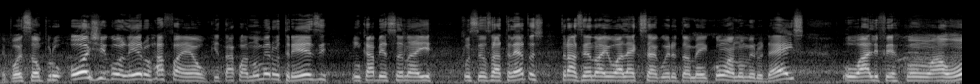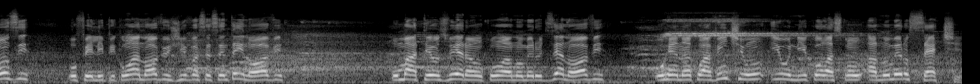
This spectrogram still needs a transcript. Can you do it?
Depois são pro hoje goleiro Rafael, que está com a número 13, encabeçando aí os seus atletas, trazendo aí o Alex Agüero também com a número 10, o Alifer com a 11, o Felipe com a 9, o Giva 69, o Matheus Verão com a número 19, o Renan com a 21 e o Nicolas com a número 7.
